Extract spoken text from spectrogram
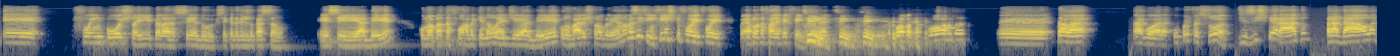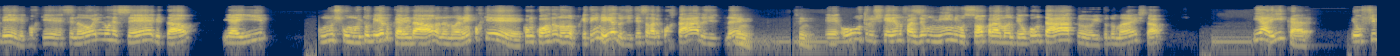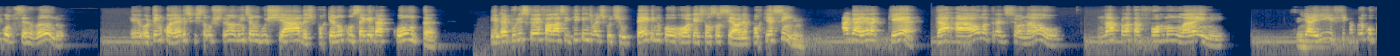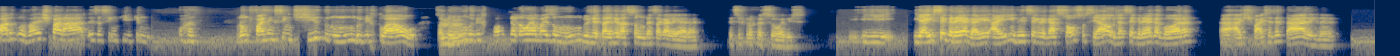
é, foi imposto aí pela CEDU, Secretaria de Educação, esse EAD, com uma plataforma que não é de EAD, com vários problemas, mas enfim, finge que foi, foi a plataforma é perfeita. Sim, né? sim, sim. Boa plataforma, é, tá lá. Agora, o professor, desesperado, para dar a aula dele, porque senão ele não recebe e tal. E aí, uns com muito medo querem dar aula, né? não é nem porque concordam, não, é porque tem medo de ter salário cortado, de, né? Sim. Sim. É, outros querendo fazer um mínimo só para manter o contato e tudo mais tal. E aí, cara, eu fico observando eu tenho colegas que estão extremamente angustiadas porque não conseguem dar conta é por isso que eu ia falar assim, o que, que a gente vai discutir, o técnico ou a questão social, né? Porque assim, Sim. a galera quer dar a aula tradicional na plataforma online. Sim. E aí fica preocupado com várias paradas assim que, que porra, não fazem sentido no mundo virtual. Só que uhum. o mundo virtual já não é mais o mundo da geração dessa galera, desses professores. E, e aí segrega, aí, aí, em vez de segregar só o social, já segrega agora as faixas etárias, né?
